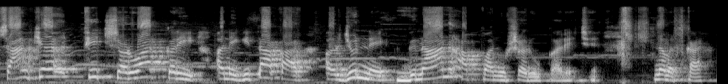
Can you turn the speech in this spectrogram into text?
સાંખ્યથી જ શરૂઆત કરી અને ગીતાકાર અર્જુનને જ્ઞાન આપવાનું શરૂ કરે છે. નમસ્કાર.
